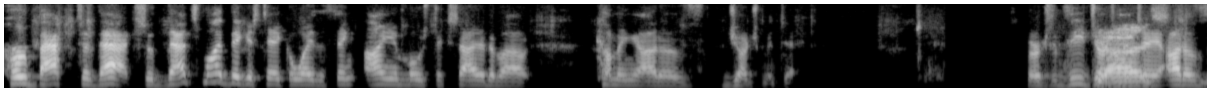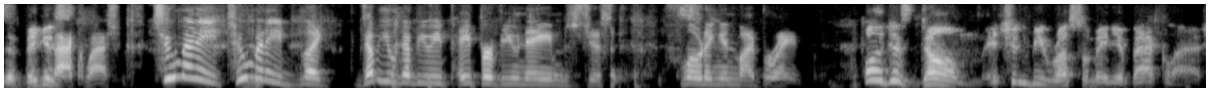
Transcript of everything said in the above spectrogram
her back to that. So that's my biggest takeaway. The thing I am most excited about coming out of Judgment Day or the Judgment Guys, Day out of the biggest backlash. Too many, too many like WWE pay per view names just floating in my brain. Well, it's just dumb. It shouldn't be WrestleMania Backlash,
